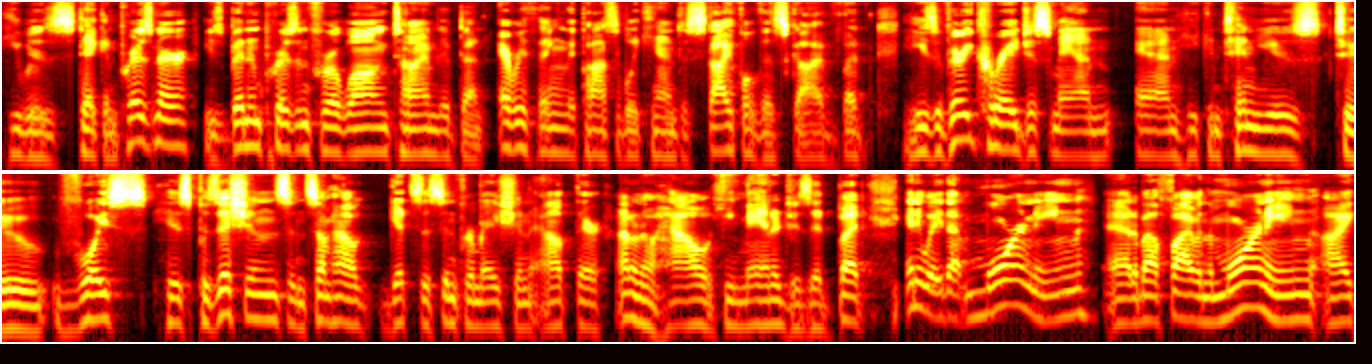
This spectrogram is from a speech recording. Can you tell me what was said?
he was taken prisoner. He's been in prison for a long time. They've done everything they possibly can to stifle this guy, but he's a very courageous man and he continues to voice his positions and somehow gets this information out there. I don't know how he manages it, but anyway, that morning at about five in the morning, I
